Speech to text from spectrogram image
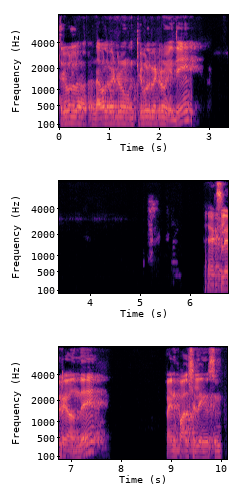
Triple double bedroom triple bedroom ఇది. ఎక్సలెంట్గా ఉంది. పైన fall ceiling simple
